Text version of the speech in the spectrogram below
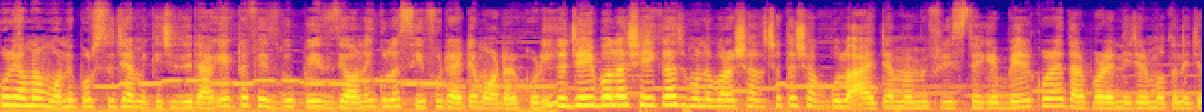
করে আমার মনে পড়ছে যে আমি কিছুদিন আগে একটা ফেসবুক পেজ দিয়ে অনেকগুলো সি ফুড আইটেম অর্ডার করি। তো যেই বলা সেই কাজ, মনে পড়ার সাথে সাথে সবগুলো আইটেম আমি ফ্রিজ থেকে বের করে তারপরে নিজের মতো নিজে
